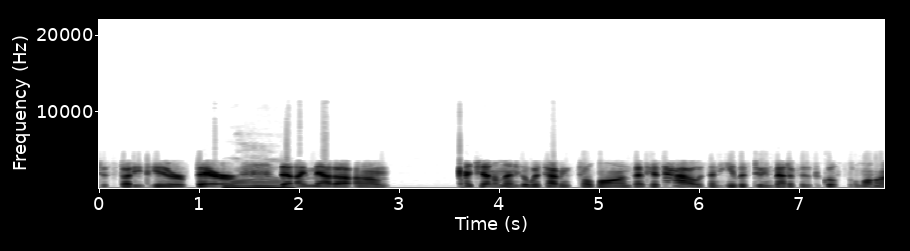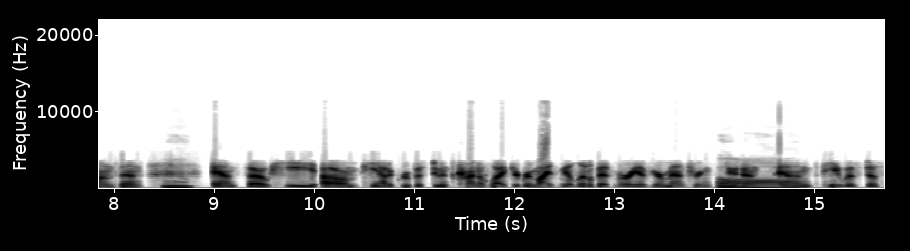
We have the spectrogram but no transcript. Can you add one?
to study theater there Wow. that I met a um, a gentleman who was having salons at his house, and he was doing metaphysical salons, and Mm. and so he um, he had a group of students, kind of like it reminds me a little bit, Marie, of your mentoring students Aw. and he was just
